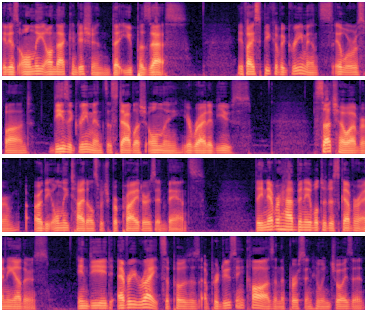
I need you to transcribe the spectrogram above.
It is only on that condition that you possess. If I speak of agreements, it will respond, these agreements establish only your right of use. Such, however, are the only titles which proprietors advance. They never have been able to discover any others. Indeed, every right supposes a producing cause in the person who enjoys it.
